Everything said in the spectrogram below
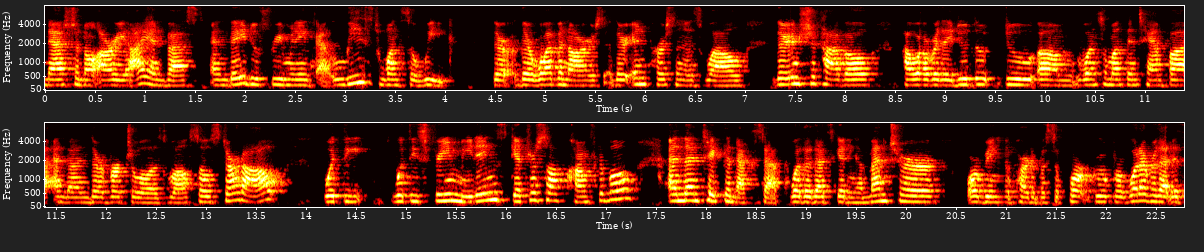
national rei invest and they do free meetings at least once a week. Their their webinars they're in person as well. They're in chicago however they do do, do um, once a month in tampa and then they're virtual as well. So start out with the with these free meetings get yourself comfortable and then take the next step whether that's getting a mentor or being a part of a support group or whatever that is.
